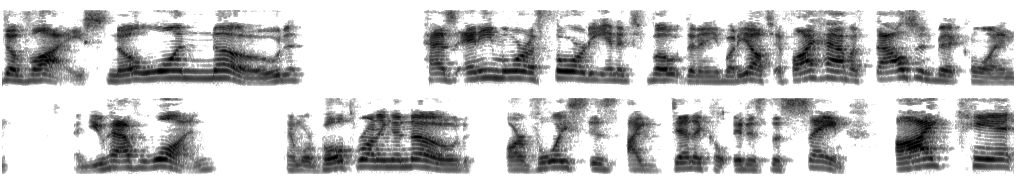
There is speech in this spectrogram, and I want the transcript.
device, no one node has any more authority in its vote than anybody else. If I have a thousand Bitcoin and you have one and we're both running a node, our voice is identical. It is the same. I can't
